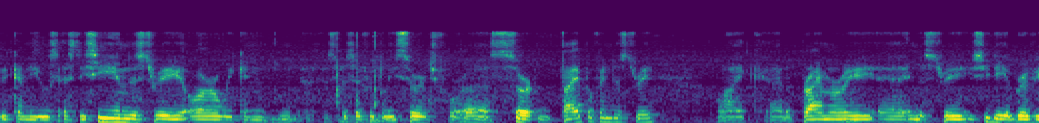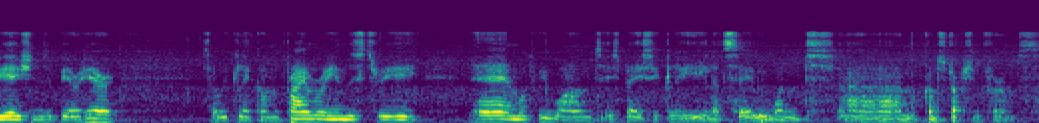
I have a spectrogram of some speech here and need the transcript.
we can use SDC industry or we can specifically search for a certain type of industry like uh, the primary uh, industry. You see the abbreviations appear here. So we click on primary industry and what we want is basically let's say we want um, construction firms.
